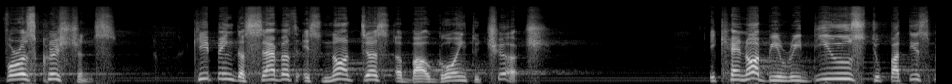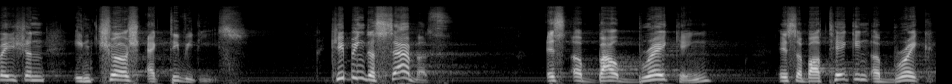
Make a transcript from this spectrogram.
For us Christians, keeping the Sabbath is not just about going to church. It cannot be reduced to participation in church activities. Keeping the Sabbath is about breaking, is about taking a break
